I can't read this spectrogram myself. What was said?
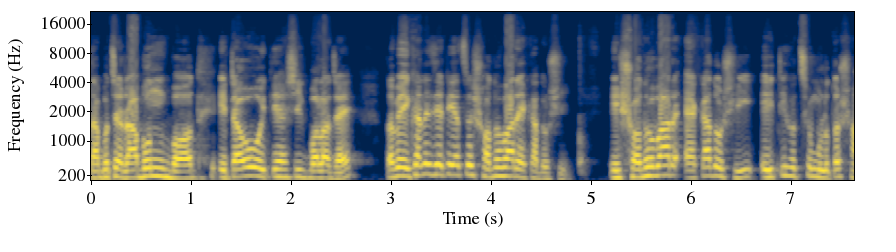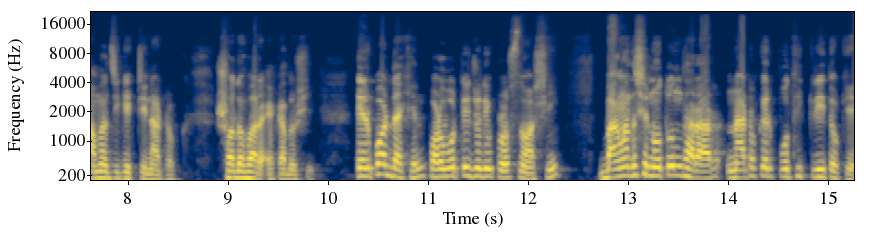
তারপর হচ্ছে রাবণ বধ, এটাও ঐতিহাসিক বলা যায়। তবে এখানে যেটি আছে, সধবার একাদশী। এই সধবার একাদশী, এইটি হচ্ছে মূলত সামাজিক একটি নাটক, সধবার একাদশী। এরপর দেখেন, পরবর্তী যদি প্রশ্ন আসি বাংলাদেশের নতুন ধারার নাটকের পথিকৃতকে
